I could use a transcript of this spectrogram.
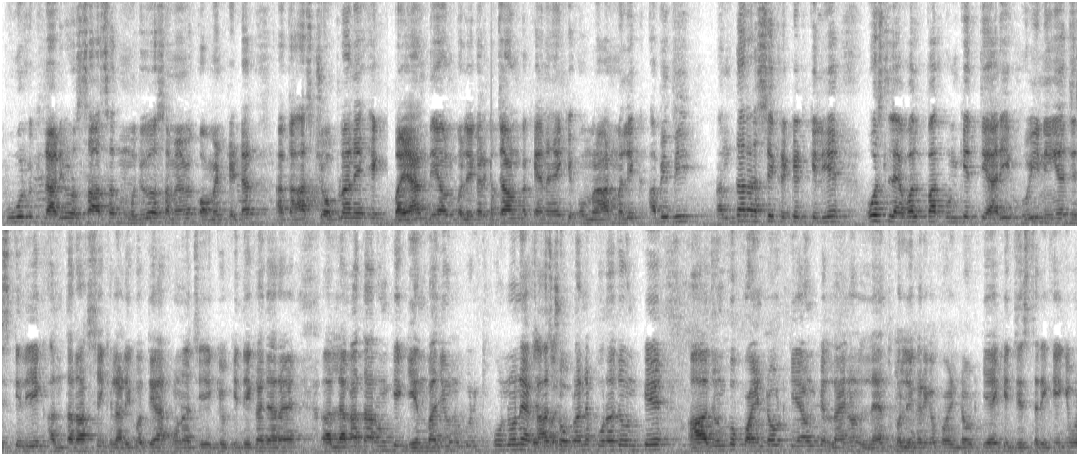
पूर्व खिलाड़ी और साथ साथ मौजूदा समय में कमेंटेटर आकाश चोपड़ा ने एक बयान दिया उनको लेकर जहाँ उनका कहना है कि उमरान मलिक अभी भी अंतरराष्ट्रीय क्रिकेट के लिए उस लेवल पर उनकी तैयारी हुई नहीं है जिसके लिए एक अंतरराष्ट्रीय खिलाड़ी को तैयार होना चाहिए क्योंकि देखा जा रहा है लगातार उनकी गेंदबाजी उन्होंने आकाश चोपड़ा ने पूरा जो उनके जो उनको पॉइंट आउट किया उनके लाइन ऑन लेंथ को लेकर के पॉइंट आउट किया है कि जिस तरीके की वो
